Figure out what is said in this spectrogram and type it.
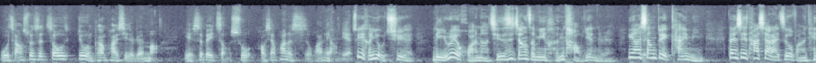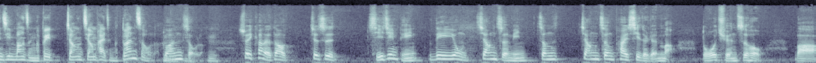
武长顺是周周永康派系的人马。也是被整肃，好像判了死缓两年。所以很有趣诶，李瑞环呢，其实是江泽民很讨厌的人，因为他相对开明，但是他下来之后，反正天津帮整个被江江派整个端走了，端走了。嗯，所以看得到，就是习近平利用江泽民曾江曾派系的人马夺权之后，把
